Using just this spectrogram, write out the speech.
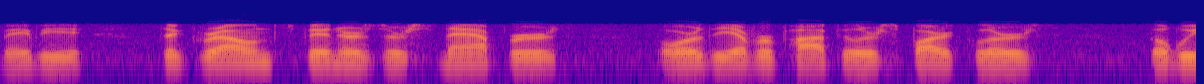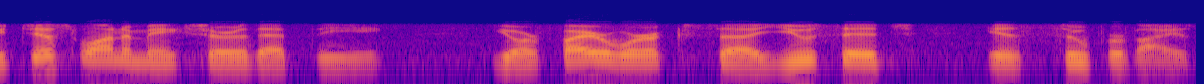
maybe the ground spinners or snappers or the ever popular sparklers. But we just want to make sure that the your fireworks uh, usage is supervised.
